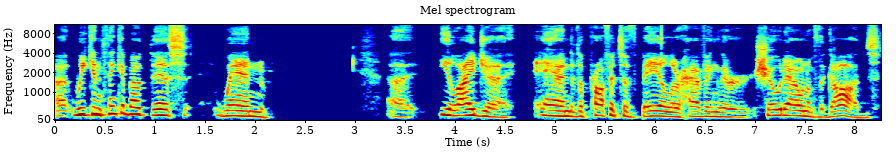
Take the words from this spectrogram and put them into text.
Uh, we can think about this when uh, Elijah and the prophets of Baal are having their showdown of the gods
